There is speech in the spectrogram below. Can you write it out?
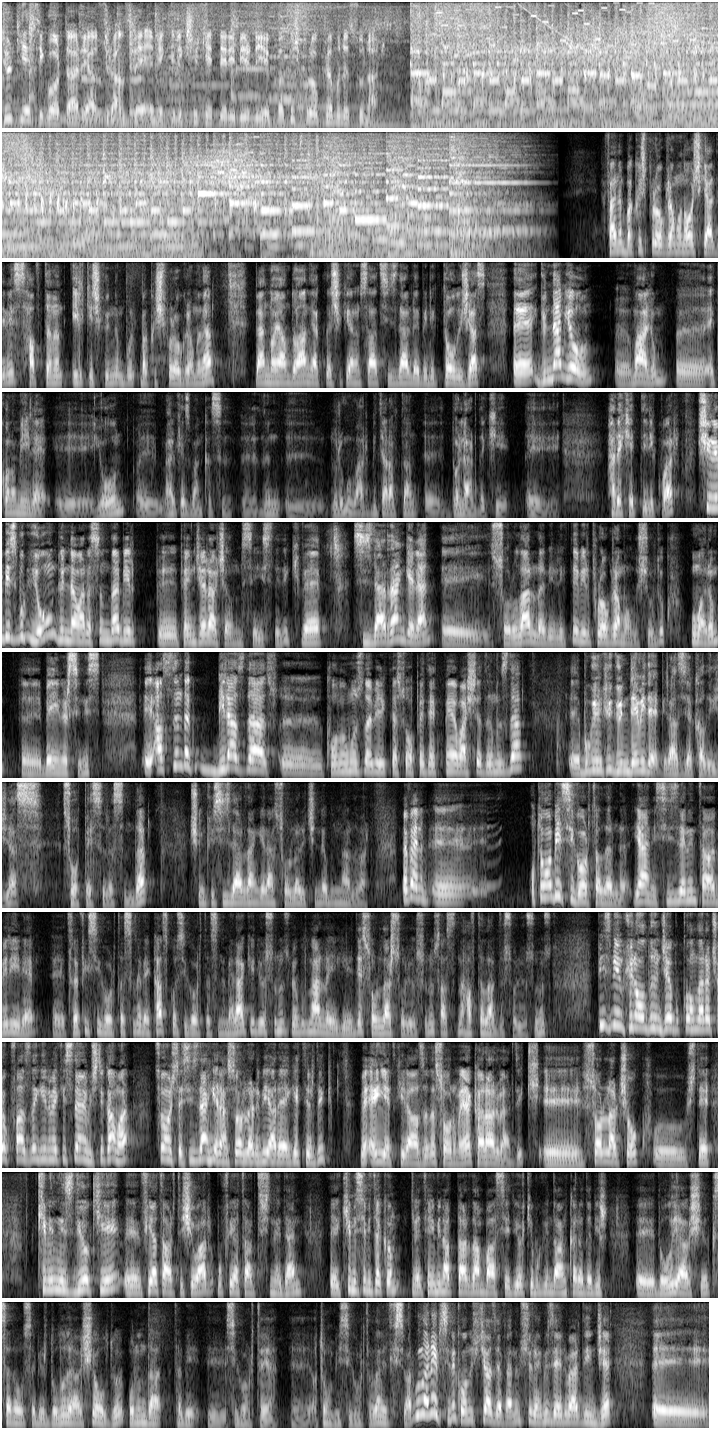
Türkiye Sigorta, Reasürans ve Emeklilik Şirketleri Birliği bakış programını sunar. Efendim Bakış programına hoş geldiniz. Haftanın ilk iş gününün Bakış programına. Ben Noyan Doğan yaklaşık yarım saat sizlerle birlikte olacağız. Ee, gündem yoğun. Ee, malum e, ekonomiyle e, yoğun. E, Merkez Bankası'nın e, durumu var. Bir taraftan e, dolardaki e, hareketlilik var. Şimdi biz bu yoğun gündem arasında bir e, pencere açalım size istedik ve sizlerden gelen e, sorularla birlikte bir program oluşturduk. Umarım e, beğenirsiniz. E, aslında biraz da e, konuğumuzla birlikte sohbet etmeye başladığımızda e, bugünkü gündemi de biraz yakalayacağız sohbet sırasında. Çünkü sizlerden gelen sorular içinde bunlar da var. Efendim e, otomobil sigortalarını yani sizlerin tabiriyle e, trafik sigortasını ve kasko sigortasını merak ediyorsunuz ve bunlarla ilgili de sorular soruyorsunuz. Aslında haftalardır soruyorsunuz. Biz mümkün olduğunca bu konulara çok fazla girmek istememiştik ama sonuçta sizden gelen soruları bir araya getirdik ve en yetkili ağza da sormaya karar verdik. Ee, sorular çok. Ee, işte kiminiz diyor ki e, fiyat artışı var. Bu fiyat artışı neden? E, kimisi bir takım e, teminatlardan bahsediyor ki bugün de Ankara'da bir e, dolu yağışı, kısa da olsa bir dolu yağışı oldu. Onun da tabii e, sigortaya, e, otomobil sigortadan etkisi var. Bunların hepsini konuşacağız efendim. Süremiz el verdiğince. E,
